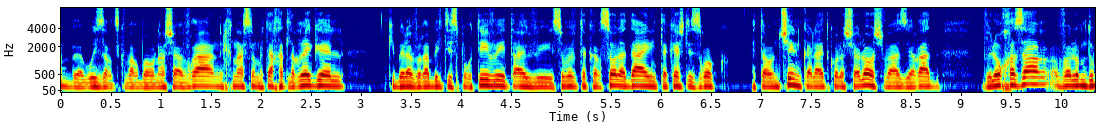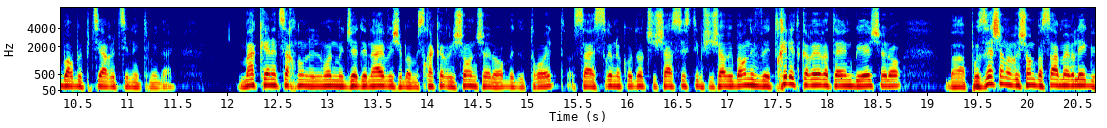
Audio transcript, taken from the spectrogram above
בוויזארדס כבר בעונה שעברה, נכנס לו מתחת לרגל, קיבל עבירה בלתי ספורטיבית, אייבי סובב את הקרסול, עדיין התעקש לזרוק את העונשין, קלע את כל השלוש, ואז ירד ולא חזר, אבל לא מדובר בפציעה רצינית מדי. מה כן הצלחנו ללמוד מג'יידן אייבי, שבמשחק הראשון שלו בדטרויט, עשה 20 נקודות, 6 אסיסטים, 6 ריבאונדים, והתחיל את קריירת ה-NBA שלו ב possession הראשון ב summer league,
